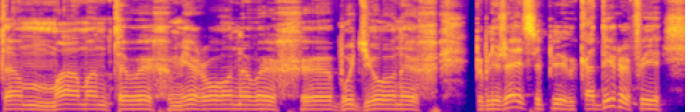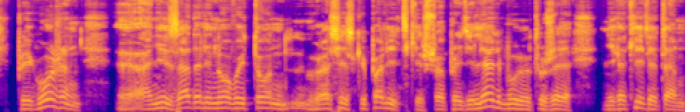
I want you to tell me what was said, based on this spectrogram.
там Мамонтовых, Мироновых, э, Буденных. Приближается Кадыров и Пригожин, э, они задали новый тон в российской политике, что определять будут уже не какие-то там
